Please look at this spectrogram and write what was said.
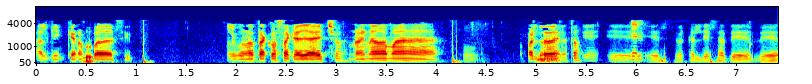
¿Alguien que nos pueda decir? ¿Alguna otra cosa que haya hecho? ¿No hay nada más aparte no, de esto? Es, que, eh, es alcaldesa de, de,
